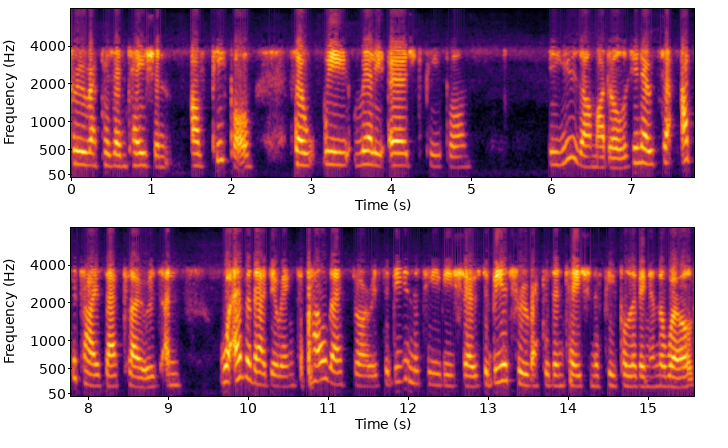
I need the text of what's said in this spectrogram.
true representation of people. So we really urged people to use our models, you know, to advertise their clothes and whatever they're doing, to tell their stories, to be in the TV shows, to be a true representation of people living in the world.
